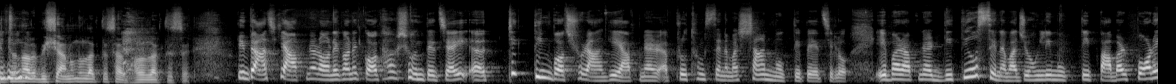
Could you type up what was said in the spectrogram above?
এর জন্য আরও বেশি আনন্দ লাগতেছে আর ভালো লাগতেছে। কিন্তু আজকে আপনার অনেক অনেক কথাও শুনতে চাই। ঠিক তিন বছর আগে আপনার প্রথম সিনেমা শান মুক্তি পেয়েছিল। এবার আপনার দ্বিতীয় সিনেমা জঙ্গলি মুক্তি পাবার পরে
